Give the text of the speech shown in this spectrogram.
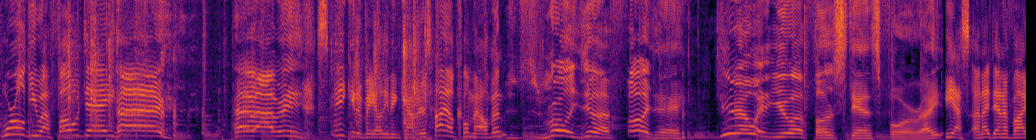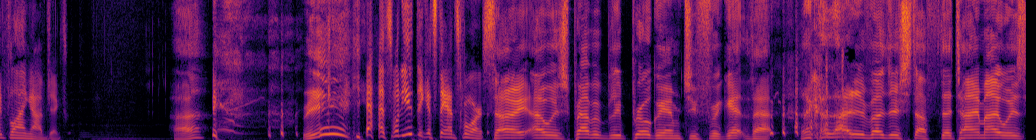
World UFO Day. Hey! Hey, Robbie. Speaking of alien encounters, hi, Uncle Melvin. World UFO Day. Do you know what UFO stands for, right? Yes, unidentified flying object. Huh? really? Yes, what do you think it stands for? Sorry, I was probably programmed to forget that. like a lot of other stuff, the time I was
